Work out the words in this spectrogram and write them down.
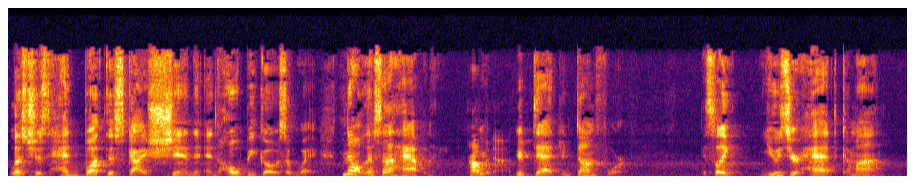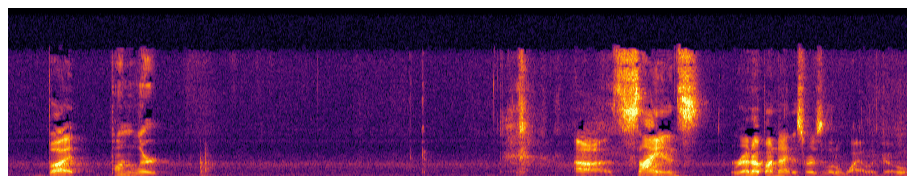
let's just headbutt this guy's shin and hope he goes away. No, that's not happening. Probably You're- not. You're dead. You're done for. It's like, use your head. Come on. But Pun alert. uh, science read up on dinosaurs a little while ago.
